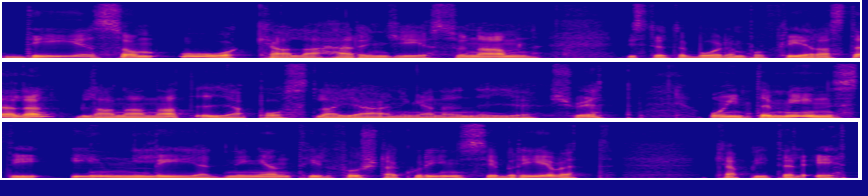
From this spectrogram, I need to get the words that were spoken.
de som åkallar Herren Jesu namn. Vi stöter på den på flera ställen, bland annat i Apostlagärningarna 9.21 och inte minst i inledningen till första Korintierbrevet kapitel 1,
